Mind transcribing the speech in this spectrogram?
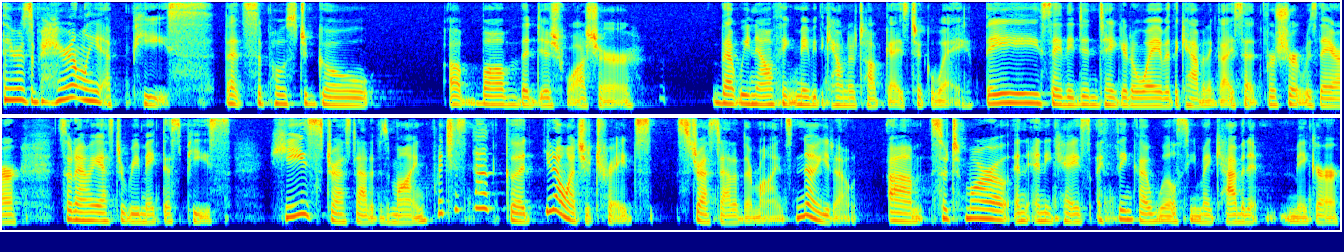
There's apparently a piece that's supposed to go above the dishwasher that we now think maybe the countertop guys took away. They say they didn't take it away, but the cabinet guy said for sure it was there. So now he has to remake this piece. He's stressed out of his mind, which is not good. You don't want your trades stressed out of their minds. No, you don't. Um, so tomorrow, in any case, I think I will see my cabinet maker.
